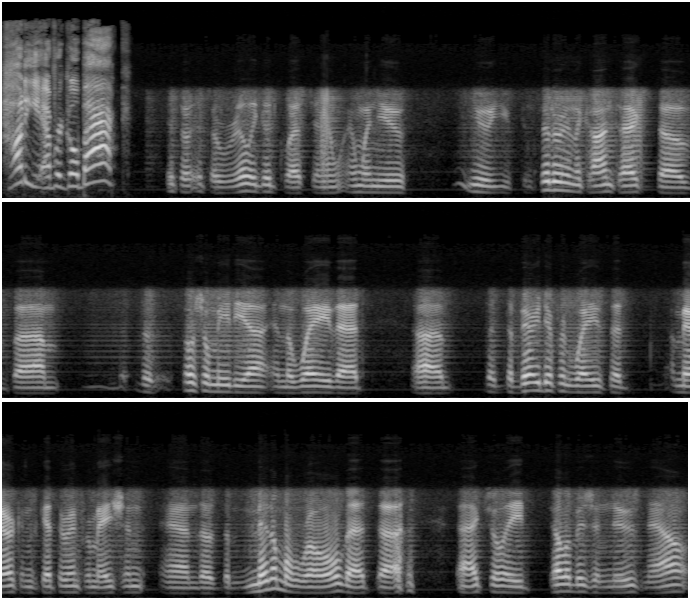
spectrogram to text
how do you ever go back? It's a it's a really good question, and, and when you you you consider it in the context of um, the social media and the way that uh, the, the very different ways that Americans get their information, and the the minimal role that uh, actually television news now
